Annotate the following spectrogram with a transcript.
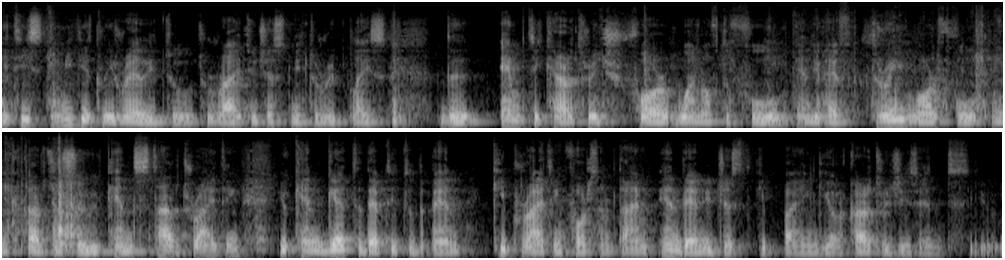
it is immediately ready to, to write. You just need to replace the empty cartridge for one of the full and you have three more full ink cartridges so you can start writing, you can get adapted to the pen, keep writing for some time and then you just keep buying your cartridges and you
